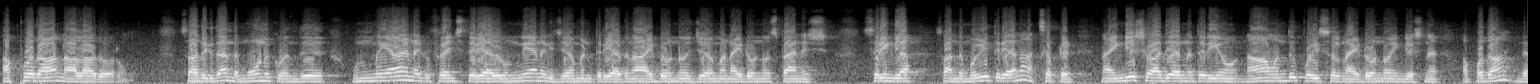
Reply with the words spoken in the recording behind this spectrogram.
அப்போ தான் நாலாவது வரும். ஸோ அதுக்கு தான் இந்த மூணுக்கு வந்து உண்மையாக எனக்கு ஃப்ரெஞ்ச் தெரியாது உண்மையாக எனக்கு ஜெர்மன் தெரியாதுன்னா I don't know German I don't know Spanish சரிங்களா? ஸோ அந்த மொழி தெரியாதுன்னா அக்செப்டட் நான் இங்கிலீஷ் வாதியார்னு தெரியும். நான் வந்து பொய் சொல்கிறேன் ஐ டோன்ட் நோ இங்கிலீஷ்னு அப்போ தான் இந்த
